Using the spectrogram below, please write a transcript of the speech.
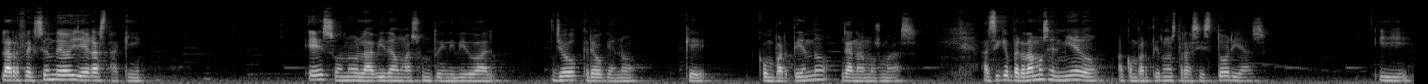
La reflexión de hoy llega hasta aquí. ¿Es o no la vida un asunto individual? Yo creo que no, que compartiendo ganamos más. Así que perdamos el miedo a compartir nuestras historias y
